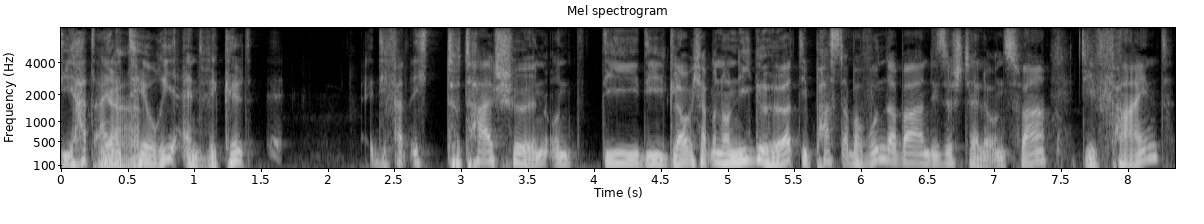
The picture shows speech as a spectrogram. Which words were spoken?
die hat eine Ja. Theorie entwickelt, die fand ich total schön und die, die glaube ich, hat man noch nie gehört, die passt aber wunderbar an diese Stelle. Und zwar die Find,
